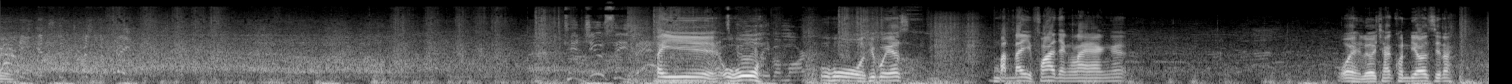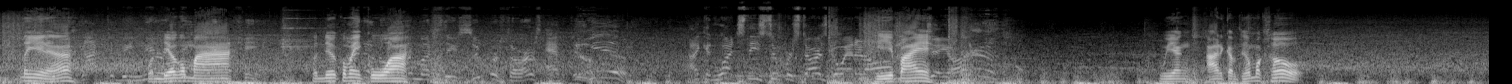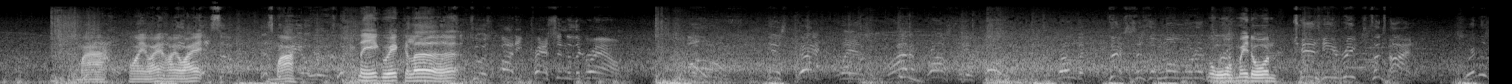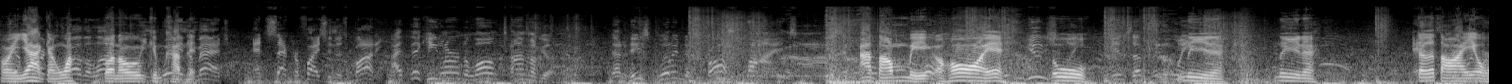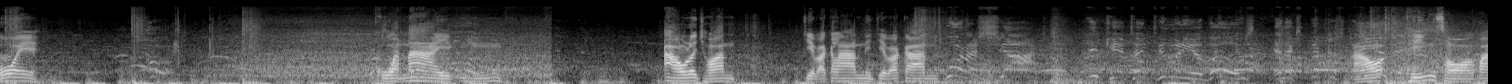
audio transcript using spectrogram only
ตีโอ้ โอ้โหทิปเอสบันไดฟาดอย่างแรงอะโอ้ยเหลือชักคนเดียวสินะนี่นะคนเดียวก็มา คนเดียวก็ไม่กลัวทีไปเวียงอ่านกับเทอร์มาเคิลมาห้อยไว้ห้อยไว้มาเนกเวกเลอร์ To his body, crash into the ground. His back lands right across the opponent from the is the moment of โอ้ truth. ไม่โดน Can he reach the title? Where does ทำไม Jeff ยากจังวะ Hardy draw the ตอนเอา line เข็ม between ขัด winning เนี่ย the match and sacrificing his body? I think he learned a long time ago that if he's willing to cross lines, อะตอมอีกโอ้โห้ยดู usually ends up in the win. นี่นะนี่นะเจอต่อยโอ้โหยขวนหน้าอีกอื้อหือเอาเลยชอน เจ็บอาการนี่เจ็บอาการ เอาทิ้งศอกไป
